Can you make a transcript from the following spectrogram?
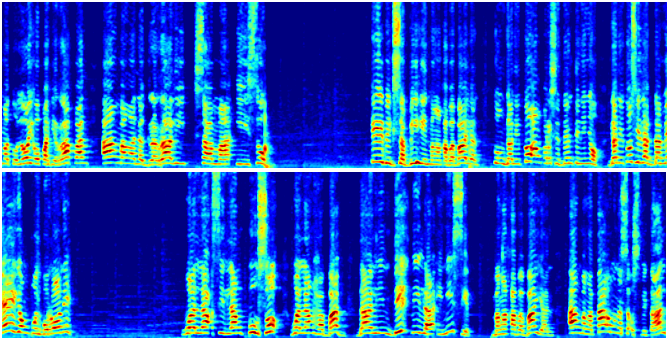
matuloy o pahirapan ang mga nagrarally sa maisog. Ibig sabihin mga kababayan, kung ganito ang presidente ninyo, ganito sila dame yung pulboronic. Wala silang puso, walang habag dahil hindi nila inisip mga kababayan, ang mga taong nasa ospital,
